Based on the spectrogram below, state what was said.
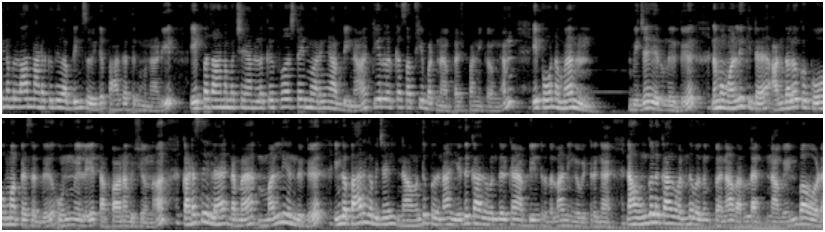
என்னவெல்லாம் நடக்குது அப்படின்னு சொல்லிட்டு பார்க்கறதுக்கு முன்னாடி, இப்போ தான் நம்ம சேனலுக்கு ஃபர்ஸ்ட் டைம் வரீங்க அப்படின்னா, கீழே இருக்க சப்ஸ்கிரைப் பட்டனை ப்ரெஸ் பண்ணி பண்ணிக்கோங்க. இப்போ நம்ம விஜய் இருந்துட்டு, நம்ம மல்லிக்கிட்ட அந்த அளவுக்கு கோபமாக பேசுறது உண்மையிலேயே தப்பான விஷயம் தான். கடைசியில் நம்ம மல்லி இருந்துட்டு, இங்கே பாருங்க விஜய், நான் வந்து பார்த்தீங்கன்னா, எதுக்காக வந்திருக்கேன் அப்படின்றதெல்லாம் நீங்கள் விட்டுருங்க. நான் உங்களுக்காக வந்து வந்து நான் வரல. நான் வெண்பாவோட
